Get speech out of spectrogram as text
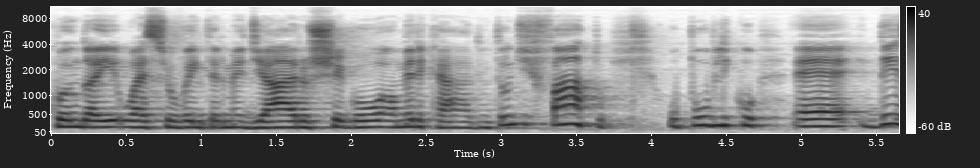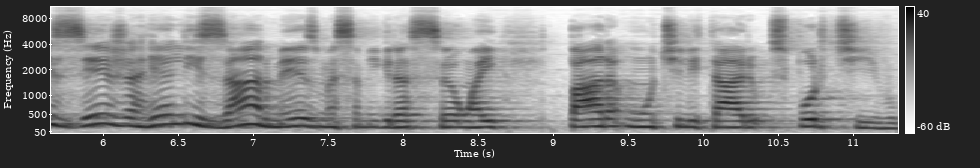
quando aí o SUV intermediário chegou ao mercado. Então, de fato, o público é, deseja realizar mesmo essa migração aí para um utilitário esportivo.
